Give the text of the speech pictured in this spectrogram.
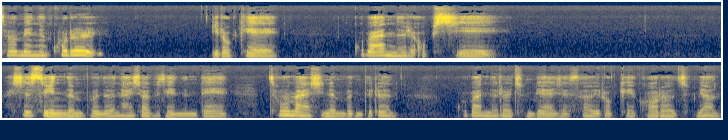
처음에는 코를 이렇게 코바늘 없이 하실 수 있는 분은 하셔도 되는데 처음 하시는 분들은 코바늘을 준비하셔서 이렇게 걸어주면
